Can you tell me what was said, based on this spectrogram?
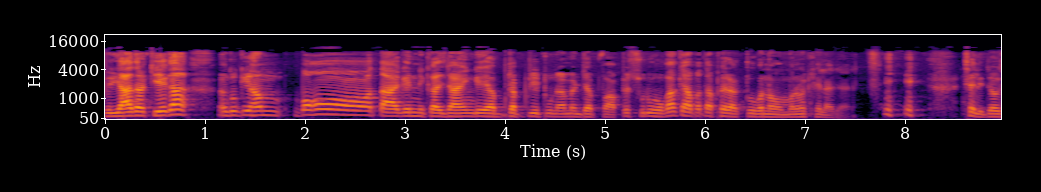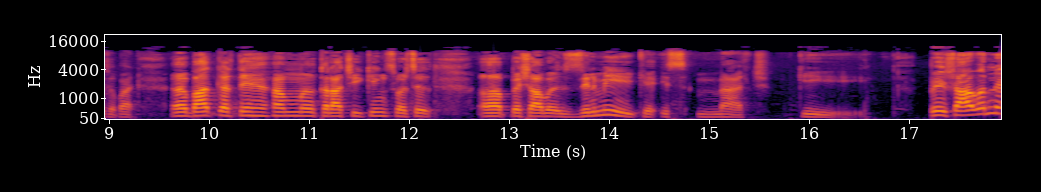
फिर याद रखिएगा, क्योंकि हम बहुत आगे निकल जाएँगे अब जब ये टूर्नामेंट जब वापस शुरू होगा, क्या पता फिर अक्टूबर, नवंबर में खेला जाए। चलिए जो से पार्ट बात करते हैं हम कराची किंग्स वर्सेस पेशावर जिलमी के इस मैच की। पेशावर ने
